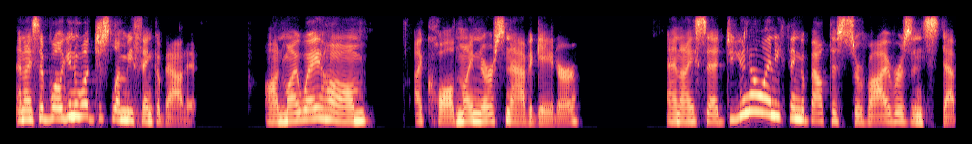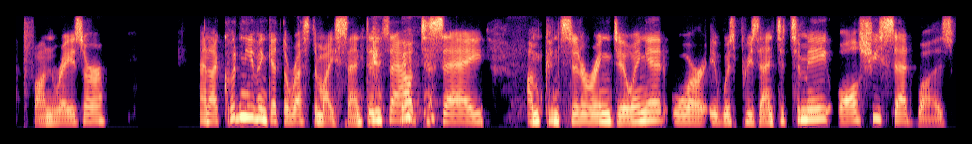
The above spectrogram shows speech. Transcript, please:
And I said, Well, you know what? Just let me think about it. On my way home, I called my nurse navigator and I said, Do you know anything about this Survivors in Step fundraiser? And I couldn't even get the rest of my sentence out to say, I'm considering doing it or it was presented to me. All she said was,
